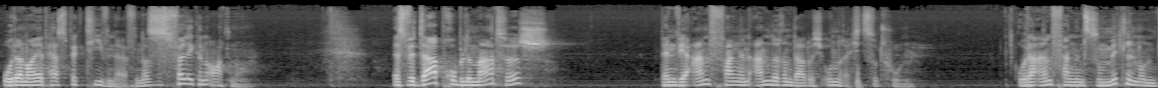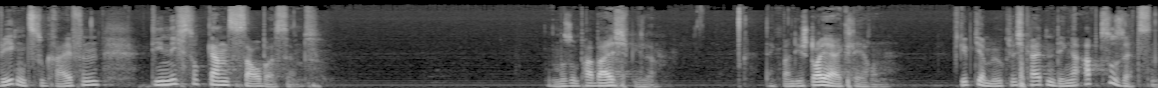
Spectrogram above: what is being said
oder neue Perspektiven eröffnen. Das ist völlig in Ordnung. Es wird da problematisch, wenn wir anfangen, anderen dadurch Unrecht zu tun oder anfangen, zu Mitteln und Wegen zu greifen, die nicht so ganz sauber sind. Nur so ein paar Beispiele. Denkt man an die Steuererklärung. Gibt ja Möglichkeiten, Dinge abzusetzen.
